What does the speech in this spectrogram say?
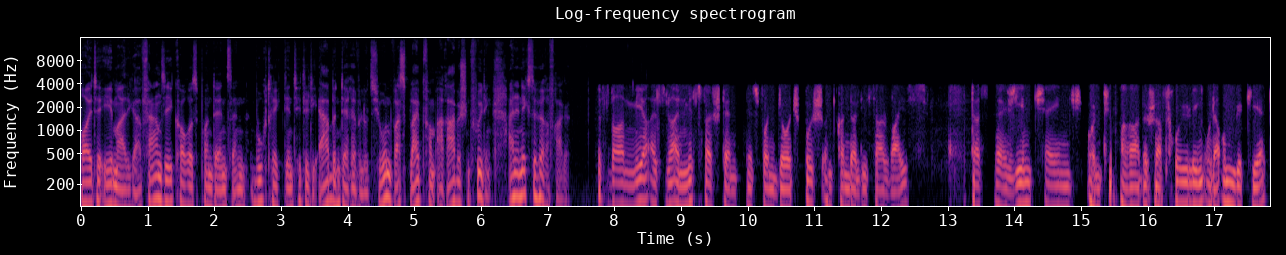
heute ehemaliger Fernsehkorrespondent. Sein Buch trägt den Titel Die Erben der Revolution. Was bleibt vom arabischen Frühling? Eine nächste Hörerfrage. Es war mehr als nur ein Missverständnis von George Bush und Condoleezza Rice, dass Regime Change und arabischer Frühling oder umgekehrt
